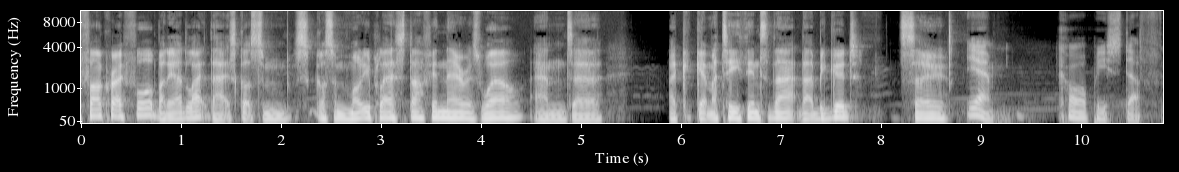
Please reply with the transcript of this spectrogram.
Far Cry 4, buddy. I'd like that. It's got some it's got some multiplayer stuff in there as well. And uh, I could get my teeth into that. That'd be good. So Yeah, copy stuff.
